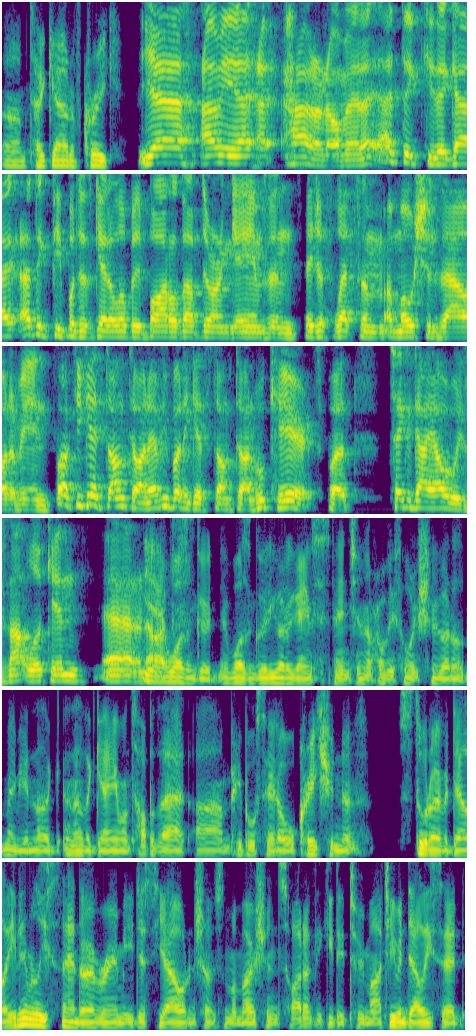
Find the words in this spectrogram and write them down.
um, takeout of Creek? Yeah, I mean, I, I, I don't know, man. I, I think the guy, I think people just get a little bit bottled up during games and they just let some emotions out. I mean, look, you get dunked on. Everybody gets dunked on. Who cares? But take a guy out who he's not looking. I don't know. yeah, it wasn't good. It wasn't good. He got a game suspension. I probably thought he should have got a, maybe another another game on top of that. Um, people said, "Oh, Creek shouldn't have stood over Delly." He didn't really stand over him. He just yelled and showed some emotion. So I don't think he did too much. Even Delly said,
